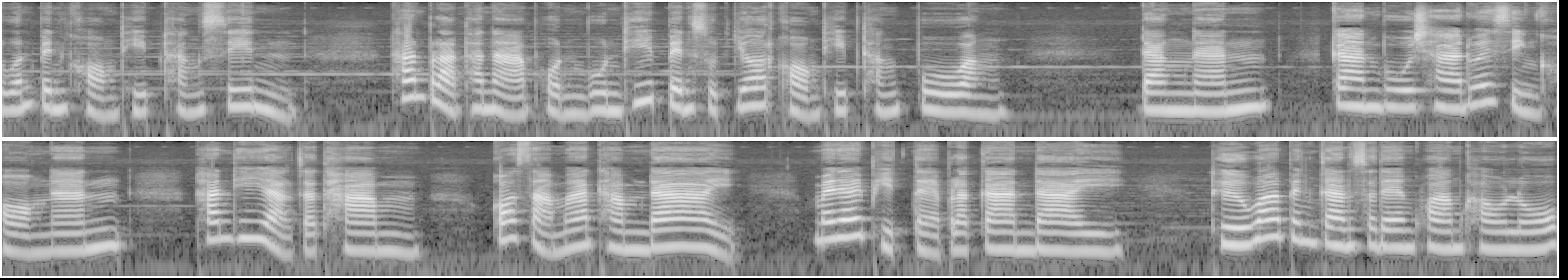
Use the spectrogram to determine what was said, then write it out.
ล้วนเป็นของทิพย์ทั้งสิ้น ท่านปรารถนาผลบุญที่เป็นสุดยอดของทิพย์ทั้งปวง ดังนั้น การบูชาด้วยสิ่งของนั้น ท่านที่อยากจะทำก็สามารถทำได้ ไม่ได้ผิดแต่ประการใด ถือว่าเป็นการแสดงความเคารพ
